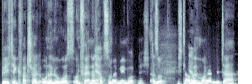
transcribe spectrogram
spiele ich den Quatsch halt ohne Lurus und verändere ja. trotzdem mein Mainboard nicht. Also ich glaube, ja. Modern wird da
